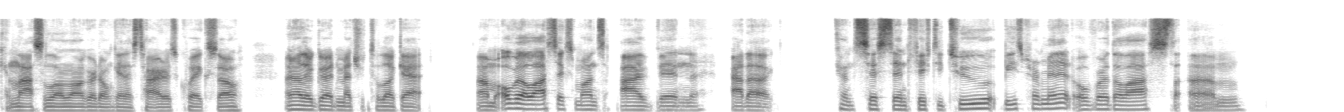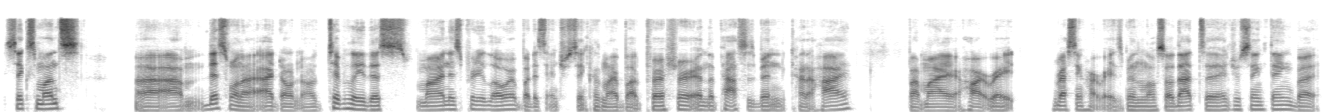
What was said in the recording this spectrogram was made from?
Can last a little longer, don't get as tired as quick. So, another good metric to look at. Um, over the last six months, I've been at a consistent 52 beats per minute over the last um six months. Um, this one I, I don't know. Typically this mine is pretty lower, but it's interesting because my blood pressure in the past has been kind of high, but my heart rate, resting heart rate has been low. So that's an interesting thing. But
